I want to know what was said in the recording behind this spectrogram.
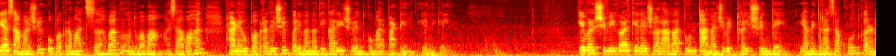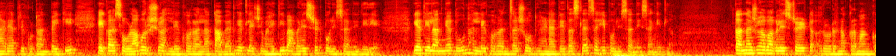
या सामाजिक उपक्रमात सहभाग नोंदवावा असं आवाहन ठाणे उपप्रादेशिक परिवहन अधिकारी जयंतकुमार पाटील यांनी केले. केवळ शिवीगाळ केल्याच्या रागातून तानाजी विठ्ठल शिंदे या मित्राचा खून करणाऱ्या त्रिकुटांपैकी एका सोळा वर्षीय हल्लेखोराला ताब्यात घेतल्याची माहिती बागळे स्टेट पोलिसांनी दिली आहे. यातील अन्य दोन हल्लेखोरांचा शोध घेण्यात येत असल्याचंही पोलिसांनी सांगितलं. तानाजीहा बागळे स्टेट रोडनं क्रमांक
